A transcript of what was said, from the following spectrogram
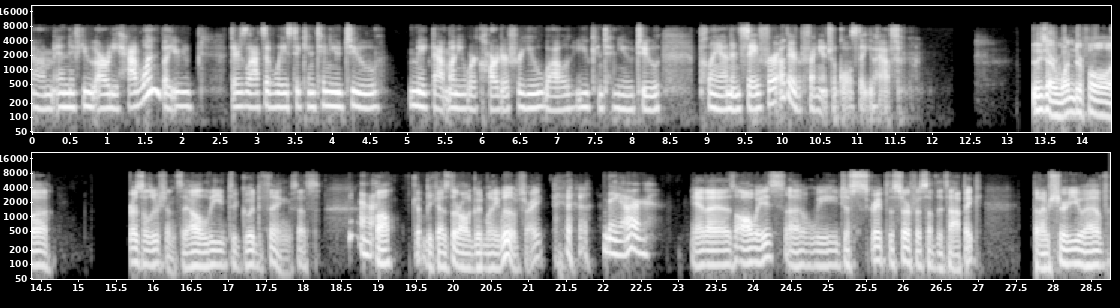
Um, and if you already have one, but you there's lots of ways to continue to make that money work harder for you while you continue to plan and save for other financial goals that you have. These are wonderful uh, resolutions. They all lead to good things. That's yeah. well, because they're all good money moves, right? they are. And as always, uh, we just scrape the surface of the topic, but I'm sure you have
